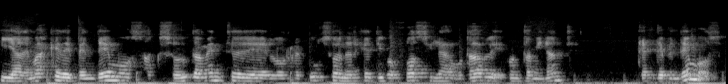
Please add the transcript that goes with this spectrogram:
y además que dependemos absolutamente de los recursos energéticos fósiles, agotables y contaminantes. Dependemos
